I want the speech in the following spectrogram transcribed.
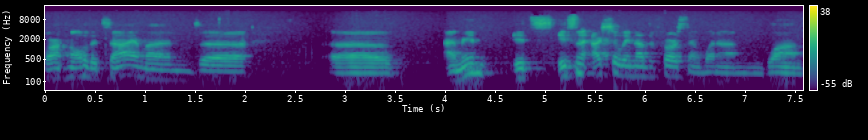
fun all the time, and uh, uh, I mean, it's it's actually not the first time when I'm blonde.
